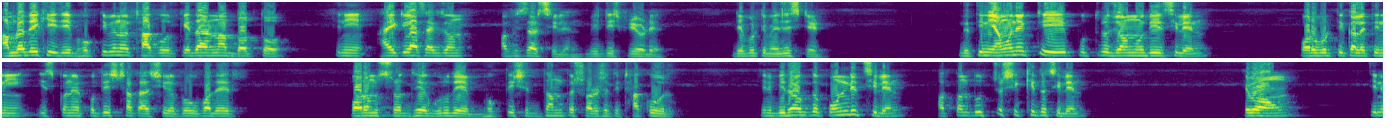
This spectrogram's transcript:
আমরা দেখি যে ভক্তিবিনোদ ঠাকুর কেদারনাথ দত্ত, তিনি হাই ক্লাস একজন অফিসার ছিলেন ব্রিটিশ পিরিয়ডে ডেপুটি ম্যাজিস্ট্রেট যে তিনি এমন একটি পুত্র জন্ম দিয়েছিলেন, পরবর্তীকালে তিনি ইস্কনের প্রতিষ্ঠাতা শিলপ্রভুপাদের পরম শ্রদ্ধেয় গুরুদেব ভক্তি সিদ্ধান্ত সরস্বতী ঠাকুর তিনি বিদগ্ধ পণ্ডিত ছিলেন, অত্যন্ত উচ্চ শিক্ষিত ছিলেন এবং তিনি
